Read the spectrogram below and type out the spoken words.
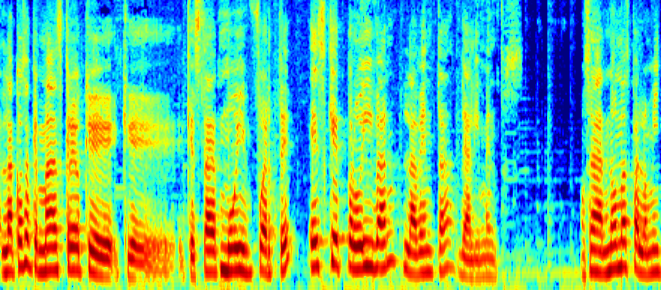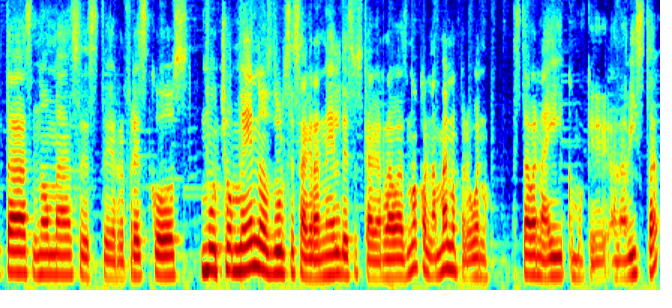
la, cosa que más creo que, que, que está muy fuerte es que prohíban la venta de alimentos. O sea, no más palomitas, no más este, refrescos, mucho menos dulces a granel de esos que agarrabas, no con la mano, pero bueno, estaban ahí como que a la vista.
